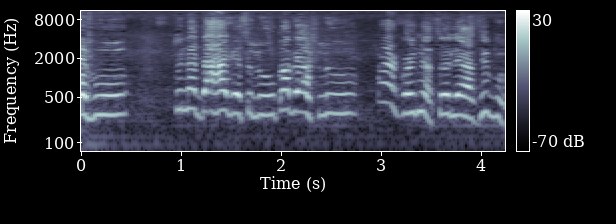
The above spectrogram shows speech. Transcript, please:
রে বু তুই না দেখা গেছিলু কবে আসলু? আর কই না চলে আসি বু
